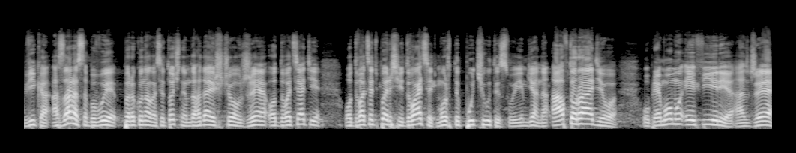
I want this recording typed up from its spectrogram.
Віка, а зараз, аби ви переконалися точно, я нагадаю, що вже о 20, о 21.20 можете почути своє ім'я на авторадіо у прямому ефірі, адже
